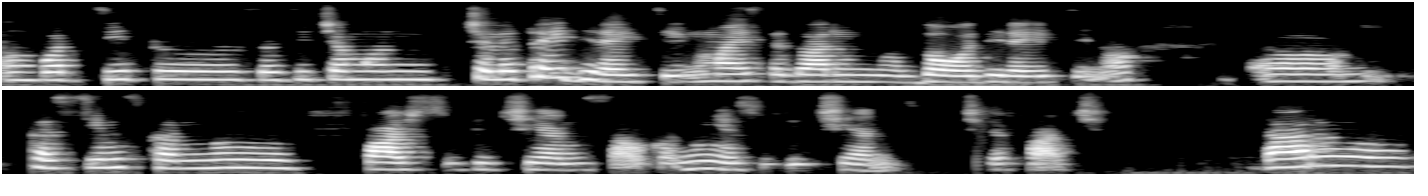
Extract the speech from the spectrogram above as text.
împărțit, uh, să zicem, în cele trei direcții, nu mai este doar în două direcții, nu? Uh, că simți că nu faci suficient sau că nu e suficient ce faci. Dar uh,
